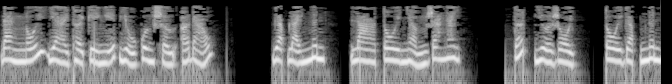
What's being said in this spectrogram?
đang nối dài thời kỳ nghĩa vụ quân sự ở đảo. Gặp lại Ninh là tôi nhận ra ngay. Tết vừa rồi, tôi gặp Ninh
